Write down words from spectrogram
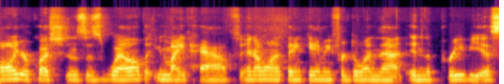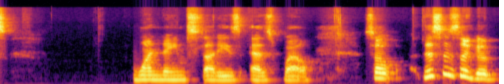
all your questions as well that you might have. And I want to thank Amy for doing that in the previous one name studies as well. So this is a good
